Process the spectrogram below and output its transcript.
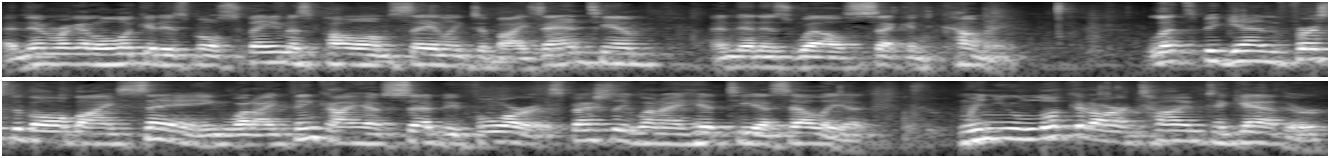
and then we're going to look at his most famous poem, Sailing to Byzantium, and then as well, Second Coming. Let's begin, first of all, by saying what I think I have said before, especially when I hit T.S. Eliot. When you look at our time together,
